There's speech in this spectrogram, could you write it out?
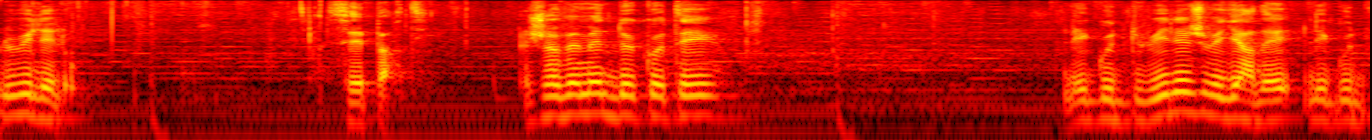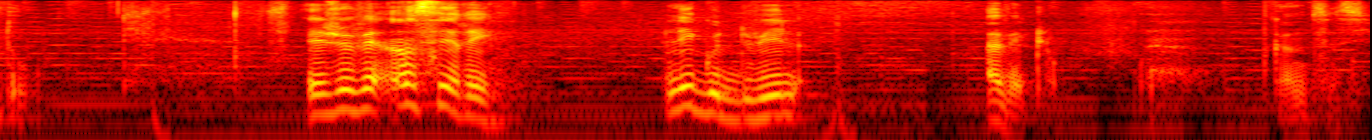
L'huile et l'eau. C'est parti. Je vais mettre de côté les gouttes d'huile et je vais garder les gouttes d'eau. Et je vais insérer les gouttes d'huile avec l'eau, comme ceci.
